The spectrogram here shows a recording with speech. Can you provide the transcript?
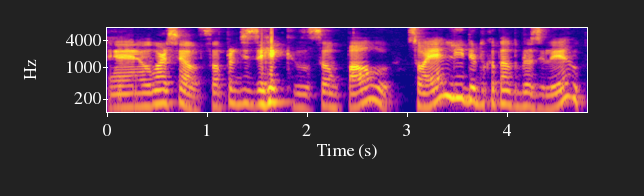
É, o Marcel, só para dizer que o São Paulo só é líder do Campeonato Brasileiro,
